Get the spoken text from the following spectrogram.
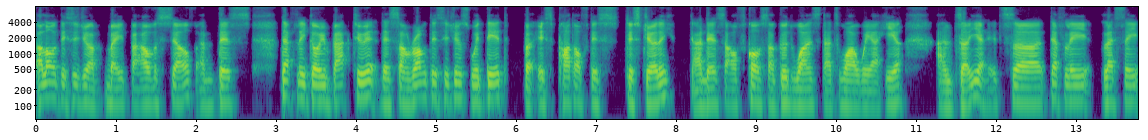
a lot of decisions are made by ourselves, and this definitely going back to it. There's some wrong decisions we did, but it's part of this this journey. And there's of course some good ones. That's why we are here. And uh, yeah, it's uh, definitely let's say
